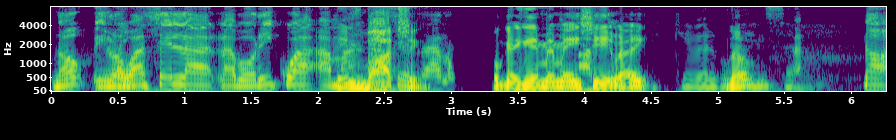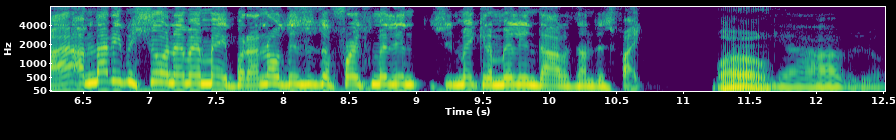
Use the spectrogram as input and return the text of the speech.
No, y lo Ay. va a hacer la, la boricua In Amanda boxing. Serrano. Ok, en MMA sí, right? Qué vergüenza. No, I, I'm not even sure in MMA, but I know this is the first million. She's making a million dollars on this fight. Wow. Diablo.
